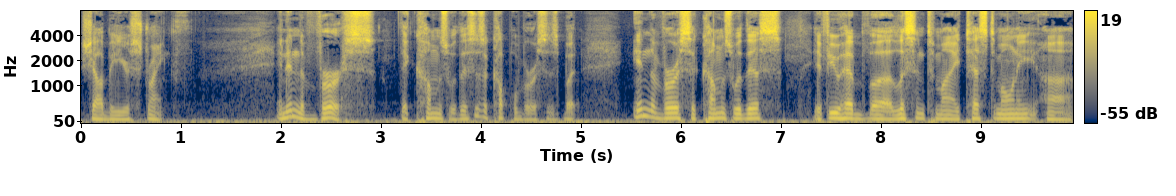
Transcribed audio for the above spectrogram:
shall be your strength. And in the verse that comes with this, is a couple verses, but in the verse that comes with this, if you have uh, listened to my testimony uh,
